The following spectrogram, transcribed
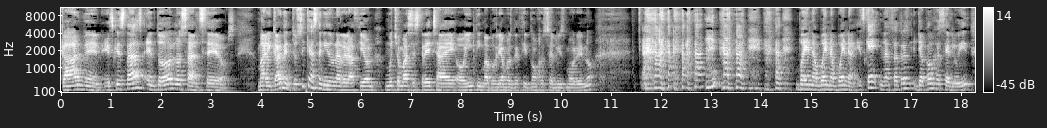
Carmen, es que estás en todos los salseos. Mari Carmen, tú sí que has tenido una relación mucho más estrecha eh, o íntima, podríamos decir, con José Luis Moreno. bueno, bueno, bueno, es que nosotros, yo con José Luis,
